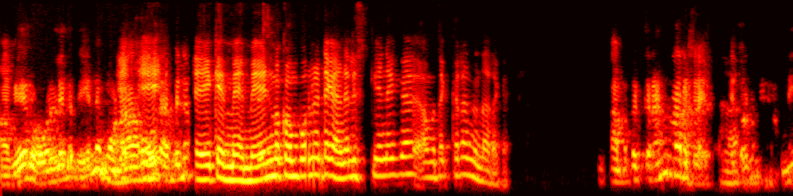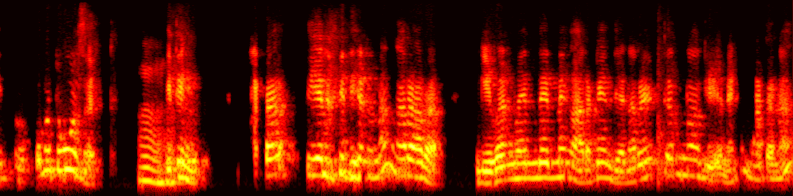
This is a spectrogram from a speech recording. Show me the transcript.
මගේ රෝල් එක තියෙන්නේ ලැබෙන ඒක මේ මේන්ම කොම්පෝනන්ට් එක ඇනලිස්ට් කියන එක අමතක කරන්න නරකයි. අමතක කරන්න නරකයි. ඔක්කොම එක. ඉතින් මට තියෙන විදිහට නම් අර අර given when දෙන්නේ අරකින් ජෙනරේට් කරනවා කියන එක මට නම්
